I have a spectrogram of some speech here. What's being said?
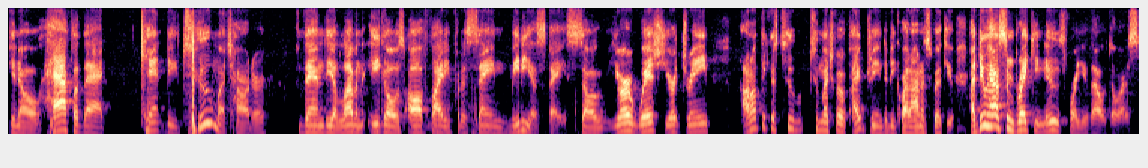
you know, half of that can't be too much harder than the 11 egos all fighting for the same media space. So your wish, your dream, I don't think it's too too much of a pipe dream, to be quite honest with you. I do have some breaking news for you, though, Doris.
